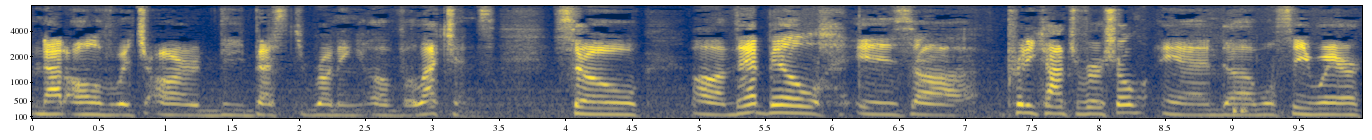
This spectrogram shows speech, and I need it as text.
not all of which are the best running of elections. So uh, that bill is uh, pretty controversial, and uh, we'll see where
